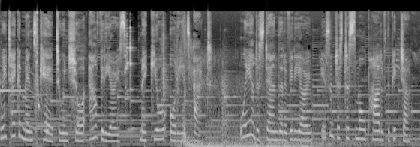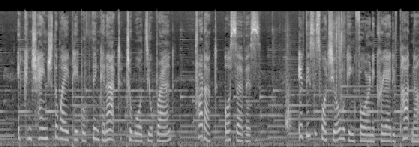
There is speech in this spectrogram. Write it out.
we take immense care to ensure our videos make your audience act. We understand that a video isn't just a small part of the picture. It can change the way people think and act towards your brand, product, or service. If this is what you're looking for in a creative partner,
